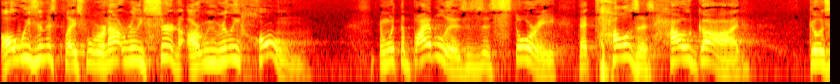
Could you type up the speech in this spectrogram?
Always in this place where we're not really certain are we really home? And what the Bible is, is a story that tells us how God goes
